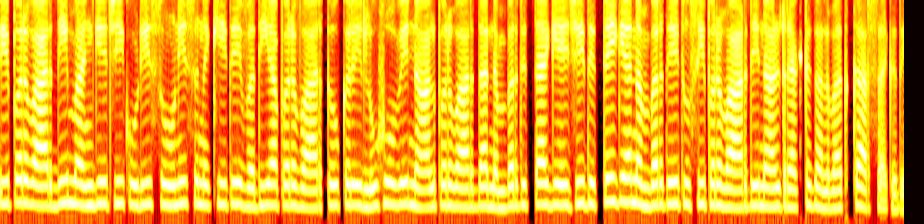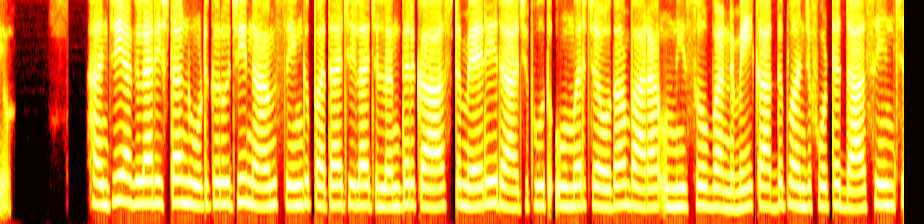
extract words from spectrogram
ਵੀ ਪਰਿਵਾਰ ਦੀ ਮੰਗ ਏ ਜੀ ਕੁੜੀ ਸੋਹਣੀ, ਸੁਨੱਖੀ ਤੇ ਵਧੀਆ ਪਰਿਵਾਰ ਤੋਂ ਘਰੇਲੂ ਹੋਵੇ। ਨਾਲ ਪਰਿਵਾਰ ਦਾ ਨੰਬਰ ਦਿੱਤਾ ਗਿਆ ਜੀ। ਦਿੱਤੇ ਗਿਆ ਨੰਬਰ ਤੇ ਤੁਸੀਂ ਪਰਿਵਾਰ ਦੇ ਨਾਲ ਡਾਇਰੈਕਟ ਗੱਲਬਾਤ ਕਰ ਸਕਦੇ ਹੋ। ਹਾਂਜੀ, ਅਗਲਾ ਰਿਸ਼ਤਾ ਨੋਟ ਕਰੋ ਜੀ। ਨਾਮ ਸਿੰਘ, ਪਤਾ ਜ਼ਿਲ੍ਹਾ ਜਲੰਧਰ, ਕਾਸਟ, ਮਹਿਰੇ, ਰਾਜਪੂਤ, ਉਮਰ 14/12/1992 ਕੱਦ 5 ਫੁੱਟ 10 ਇੰਚ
